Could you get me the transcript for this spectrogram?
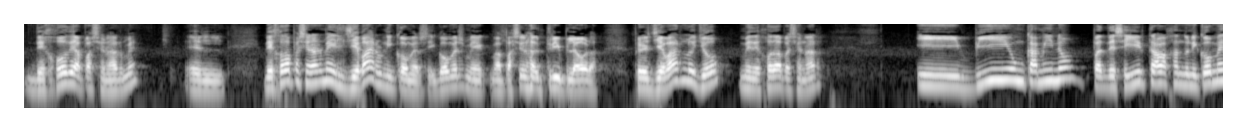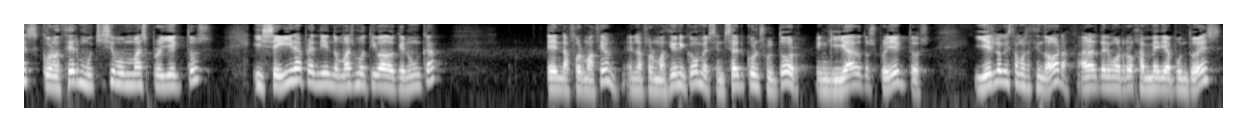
dejó de apasionarme el, dejó de apasionarme el llevar un e-commerce. E-commerce me, apasiona el triple ahora. Pero llevarlo yo me dejó de apasionar. Y vi un camino de seguir trabajando en e-commerce, conocer muchísimos más proyectos y seguir aprendiendo más motivado que nunca en la formación, en la formación e-commerce, en ser consultor, en guiar otros proyectos. Y es lo que estamos haciendo ahora. Ahora tenemos rojamedia.es,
